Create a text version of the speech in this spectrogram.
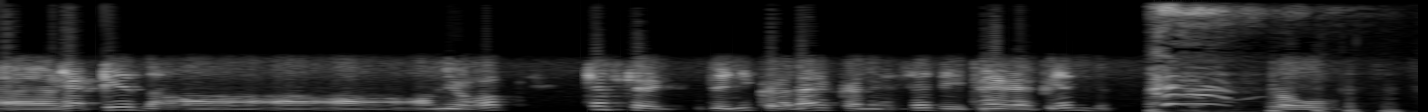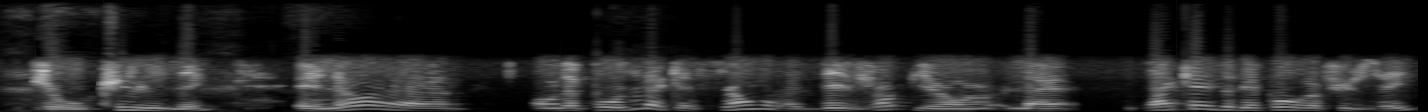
euh, rapides en, en, en- en Europe. Qu'est-ce que Denis Coderre connaissait des trains rapides? J'ai aucune idée. Et là, euh, on a posé la question euh, déjà, puis on- la, la caisse de dépôt a refusé.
